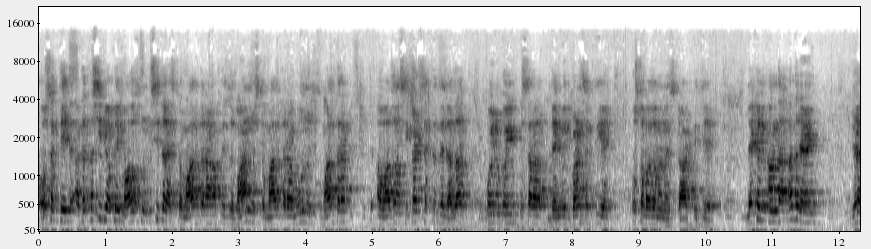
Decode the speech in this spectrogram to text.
ہو سکتی ہے، اگر اسی جو اپنے ماؤس کو اسی طرح استعمال کرا اپنی زبان کو استعمال کرا، منہ استعمال کرا آوازاں سی کٹ سکتے تھے، لہٰذا کوئی نہ کوئی اس طرح لینگویج بن سکتی ہے۔ اس بعد مطلب انہوں نے سٹارٹ کی ہے لیکن آن دا ادر اینڈ جڑا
